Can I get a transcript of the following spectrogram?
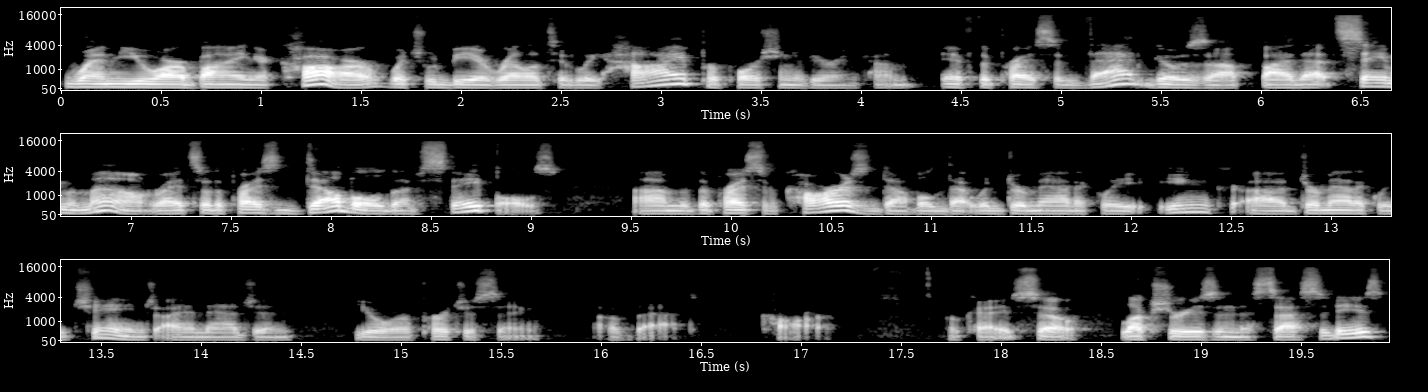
when you are buying a car, which would be a relatively high proportion of your income, if the price of that goes up by that same amount, right? So the price doubled of staples, um, if the price of cars doubled, that would dramatically uh, dramatically change, I imagine, your purchasing of that car. Okay, so luxuries and necessities.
